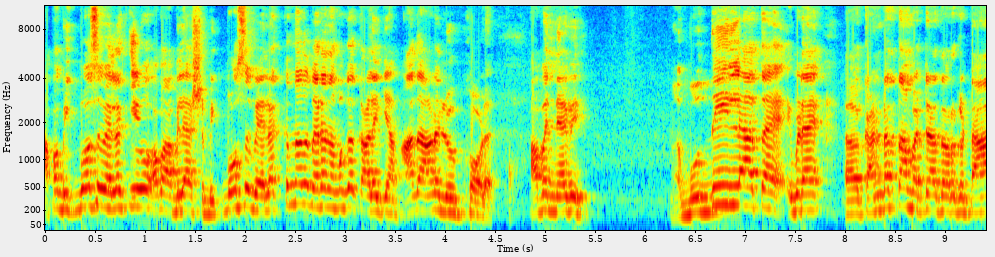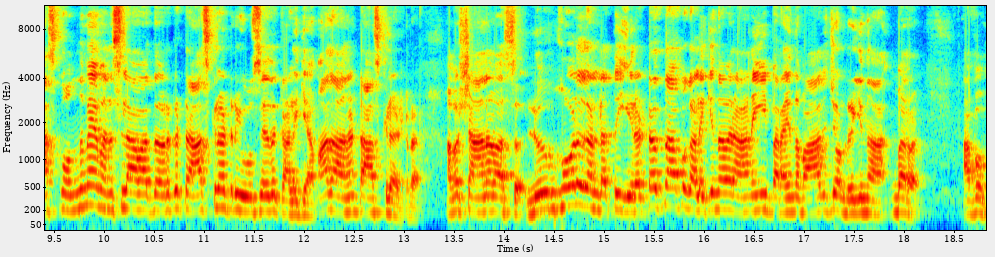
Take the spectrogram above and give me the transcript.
അപ്പൊ ബിഗ് ബോസ് വിലക്കിയോ? അപ്പൊ അഭിലാഷ് ബിഗ് ബോസ് വിലക്കുന്നത് വരെ നമുക്ക് കളിക്കാം. അതാണ് ലൂപ്പ് ഹോൾ അപ്പൊ നെവിൻ ബുദ്ധിയില്ലാത്ത ഇവിടെ കണ്ടെത്താൻ പറ്റാത്തവർക്ക് ടാസ്ക് ഒന്നുമേ മനസ്സിലാവാത്തവർക്ക് ടാസ്ക് ലെറ്റർ യൂസ് ചെയ്ത് കളിക്കാം. അതാണ് ടാസ്ക് ലെറ്റർ അപ്പൊ ഷാനവാസ് ലൂപ്പ് ഹോൾ കണ്ടെത്തി ഇരട്ടത്താപ്പ് കളിക്കുന്നവരാണ് ഈ പറയുന്ന ബാധിച്ചുകൊണ്ടിരിക്കുന്ന അക്ബർ. അപ്പം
